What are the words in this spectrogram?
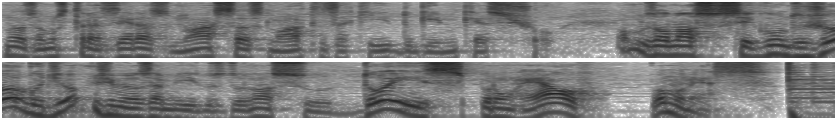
nós vamos trazer as nossas notas aqui do Gamecast Show. Vamos ao nosso segundo jogo de hoje, meus amigos, do nosso 2 por 1 um real. Vamos nessa.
